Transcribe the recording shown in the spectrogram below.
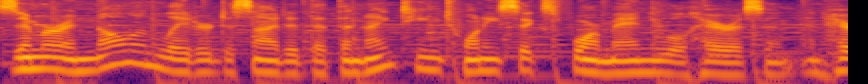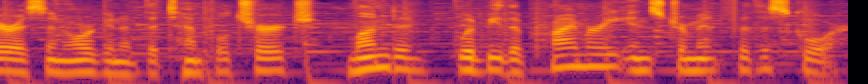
Zimmer and Nolan later decided that the 1926 four manual Harrison and Harrison organ of the Temple Church, London, would be the primary instrument for the score.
